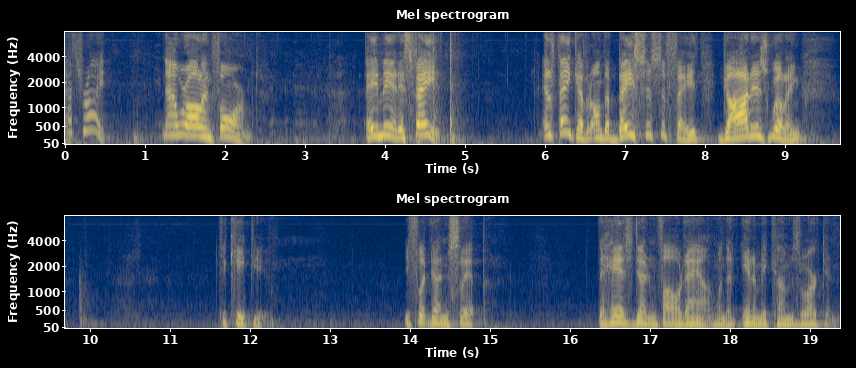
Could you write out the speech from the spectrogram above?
That's right. Now we're all informed. Amen. It's faith. And think of it on the basis of faith, God is willing to keep you. Your foot doesn't slip. The hedge doesn't fall down when the enemy comes lurking.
